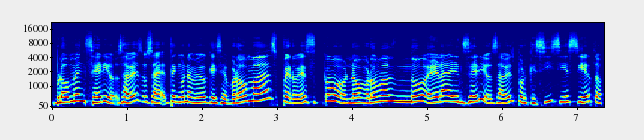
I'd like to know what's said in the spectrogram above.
broma en serio, ¿sabes? O sea, tengo un amigo que dice bromas, pero es como, no, bromas no, era en serio, ¿sabes? Porque sí, sí es cierto.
